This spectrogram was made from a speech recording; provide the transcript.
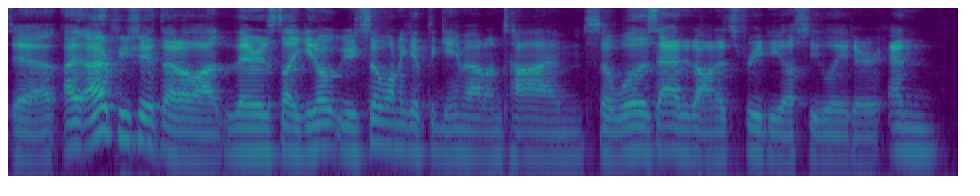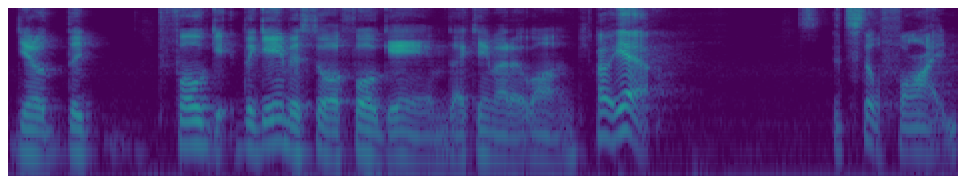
Yeah, I, I appreciate that a lot. There's like, you know, we still want to get the game out on time, so we'll just add it on its free DLC later. And you know, the full ga- the game is still a full game that came out at launch. Oh yeah, it's, it's still fine.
